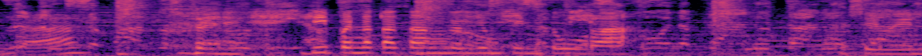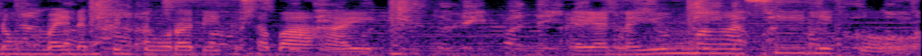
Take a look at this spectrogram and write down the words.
Diba? Hindi pa natatanggal yung pintura. Kasi may nung may nagpintura dito sa bahay. Ayan na yung mga sili ko.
